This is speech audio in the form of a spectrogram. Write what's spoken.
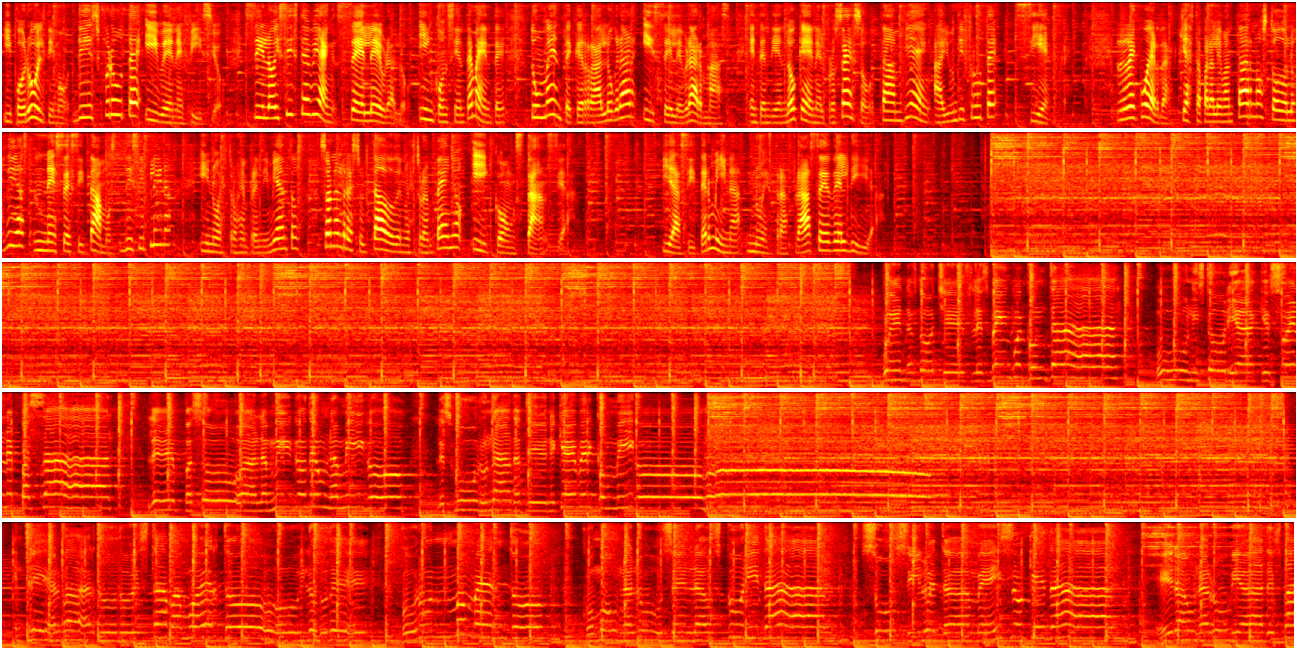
Y por último, disfrute y beneficio. Si lo hiciste bien, celébralo. Inconscientemente, tu mente querrá lograr y celebrar más, entendiendo que en el proceso también hay un disfrute siempre. Recuerda que hasta para levantarnos todos los días necesitamos disciplina y nuestros emprendimientos son el resultado de nuestro empeño y constancia. Y así termina nuestra frase del día. Amigo de un amigo, this.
